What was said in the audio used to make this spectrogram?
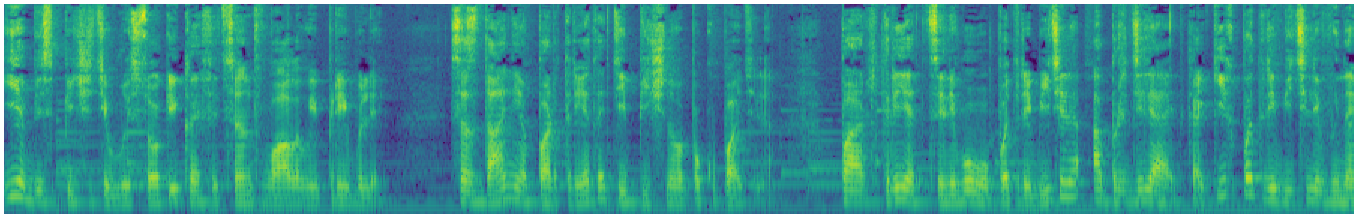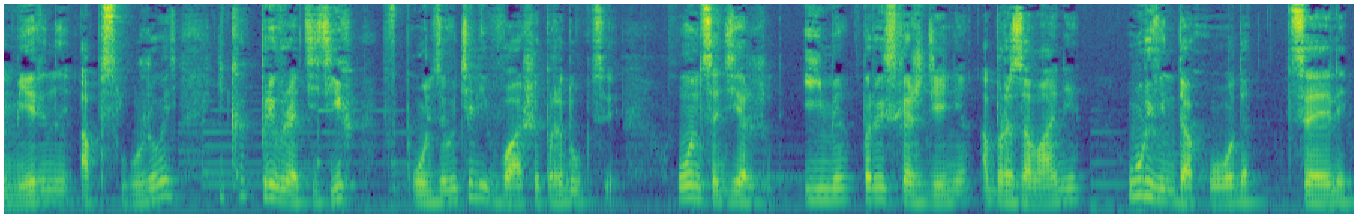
и обеспечите высокий коэффициент валовой прибыли. Создание портрета типичного покупателя – Портрет целевого потребителя определяет, каких потребителей вы намерены обслуживать и как превратить их в пользователей вашей продукции. Он содержит имя, происхождение, образование, уровень дохода, цели,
